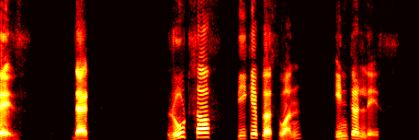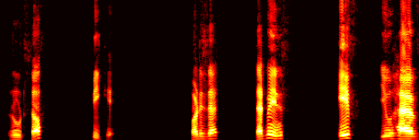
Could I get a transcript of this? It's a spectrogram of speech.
says that roots of p k plus 1 interlace roots of p k. What is that? That means, if you have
